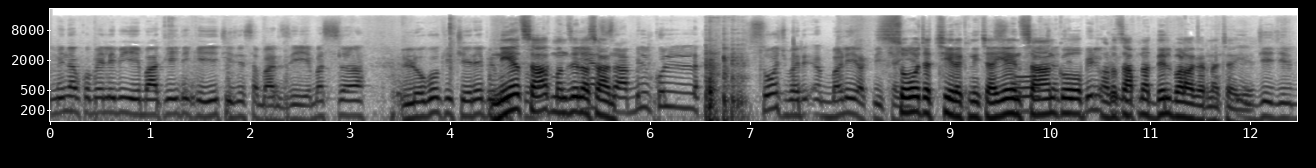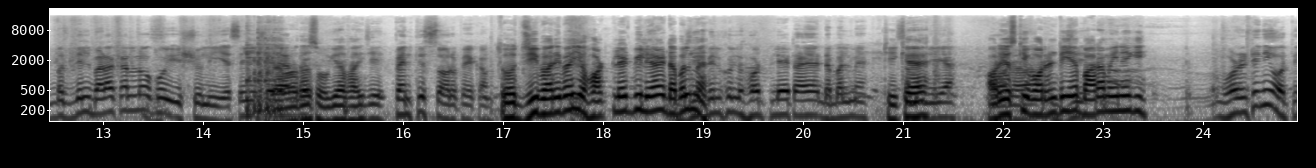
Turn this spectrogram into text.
मैंने आपको पहले भी ये बात कही थी कि ये चीज़ें सब अर्जी है। बस लोगों के चेहरे पे नीयत मुस्कुराहट- साफ़, मंजिल आसान। बिल्कुल सोच बड़ी रखनी चाहिए। सोच अच्छी रखनी चाहिए इंसान को। और अपना दिल बड़ा करना चाहिए। जी जी बस दिल बड़ा कर लो कोई इश्यू नहीं है सही है ज़बरदस्त हो गया भाई। जी पैंतीस सौ रुपये कम। तो जी बारी भाई ये हॉट प्लेट भी ले आए डबल में? बिल्कुल हॉट प्लेट आया डबल में। ठीक है। और ये इसकी वारंटी है बारह महीने की? वारंटी नहीं होती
